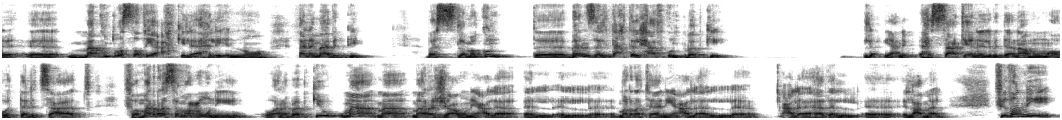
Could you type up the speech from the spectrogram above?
آه آه ما كنت بستطيع أحكي لأهلي أنه أنا ما بدي. بس لما كنت بنزل تحت الحاف كنت ببكي. لا يعني هالساعتين اللي بدي أنامهم أو الثلاث ساعات فمرة سمعوني وأنا ببكي وما ما ما رجعوني على مرة ثانية على على هذا العمل. في ظني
